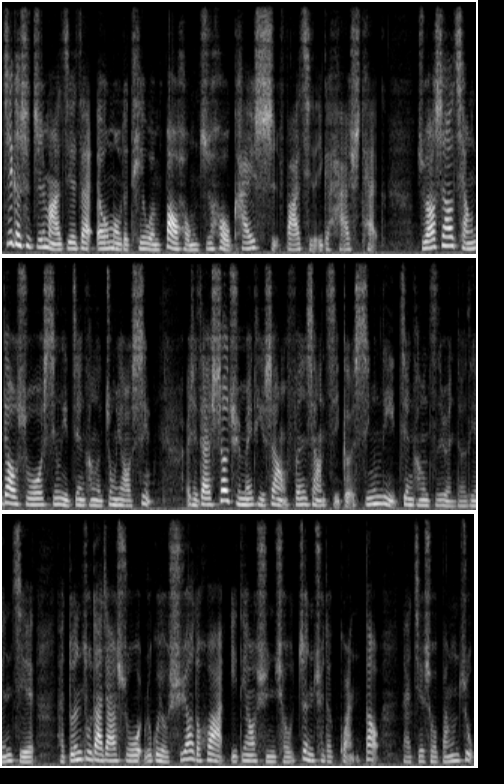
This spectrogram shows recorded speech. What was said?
这个是芝麻街在 Elmo 的贴文爆红之后开始发起的一个 hashtag，主要是要强调说心理健康的重要性，而且在社群媒体上分享几个心理健康资源的连结，来敦促大家说，如果有需要的话，一定要寻求正确的管道来接受帮助。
